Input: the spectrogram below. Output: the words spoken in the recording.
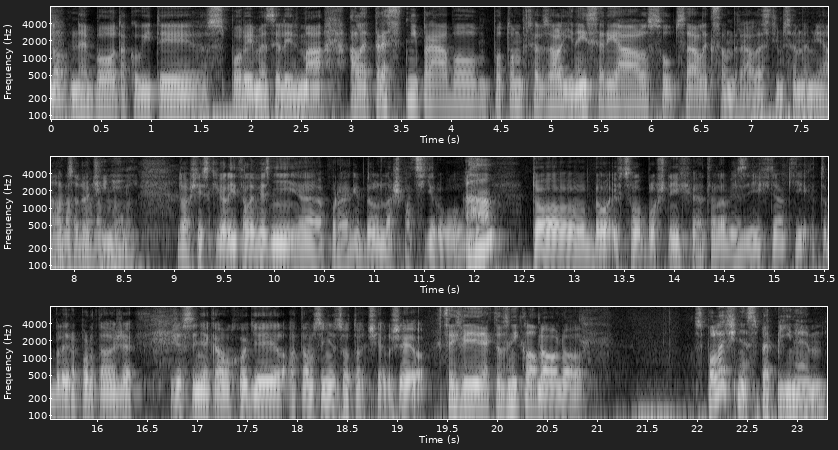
no. nebo takový ty spory mezi lidma, ale trestní právo potom převzal jiný seriál Soudce Alexandra, ale s tím jsem neměl ano, co dočinění. Ano, ano. Další skvělý televizní projekt byl Na špacíru. Aha. To bylo i v celoplošných eh, televizích, nějaký, to byly reportáže, že si někam chodil a tam si něco točil, že jo? Chceš vědět, jak to vzniklo? No, no. Společně s Pepínem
